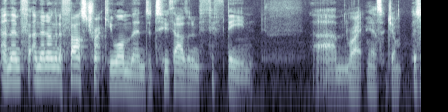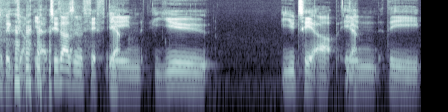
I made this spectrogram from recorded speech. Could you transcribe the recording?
And then, f- and then I'm going to fast track you on then to 2015. Um, Right. Yeah, it's a jump. It's a big jump, yeah. 2015, you you tee it up Yeah. in the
